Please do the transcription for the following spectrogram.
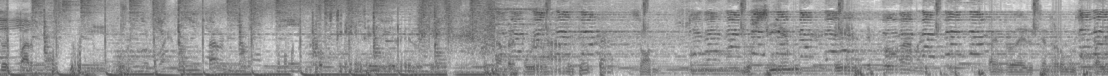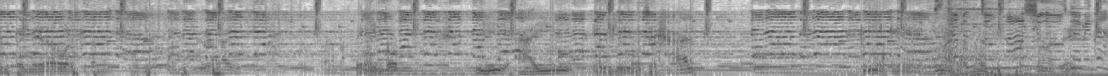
de parte de republicando son los 100 de este programa dentro del Centro Municipal de Emprendedores y ahí el concejal que una de las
